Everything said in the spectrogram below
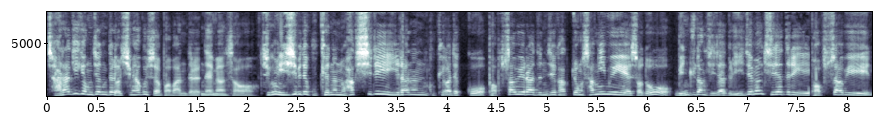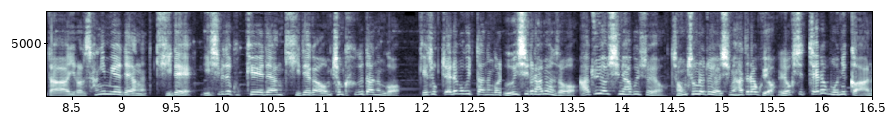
잘하기 경쟁들 열심히 하고 있어요 법안들 내면서. 지금 22대 국회는 확실히 일하는 국회가 됐고 법사위라든지 각종 상임위에서도 민주당 지지자들 이재명 지지자들이 법사위다 이런 상임위에 대한 기대 22대 국회에 대한 기대가 엄청 크다는 거 계속 째려보고 있다는 걸 의식을 하면서 아주 열심히 하고 있어요. 정청래도 열심히 하더라고요. 역시 째려보니까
